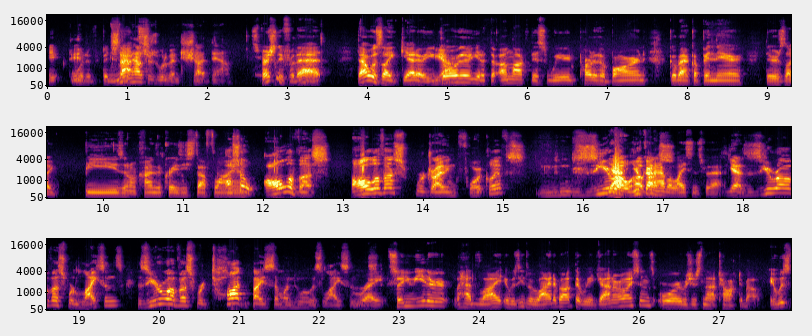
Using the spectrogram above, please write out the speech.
It, It- would have been nuts, Steinhauser's would have been shut down. especially for that. That was like ghetto. You Yeah. go over there, you have to unlock this weird part of the barn, go back up in there. There's like bees and all kinds of crazy stuff flying. Also, all of us, all of us were driving forklifts. Zero yeah, you gotta us. have a license for that. Yeah, zero of us were licensed. Zero of us were taught by someone who was licensed. Right. So you either had lied. It was either lied about that we had gotten our license, or it was just not talked about. It was.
